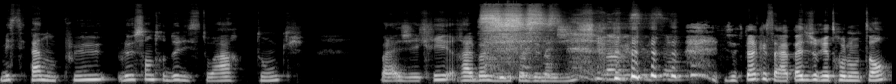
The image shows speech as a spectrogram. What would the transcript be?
Mais c'est pas non plus le centre de l'histoire. Donc, voilà, j'ai écrit ras-le-bol de l'école de magie. J'espère que ça va pas durer trop longtemps.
